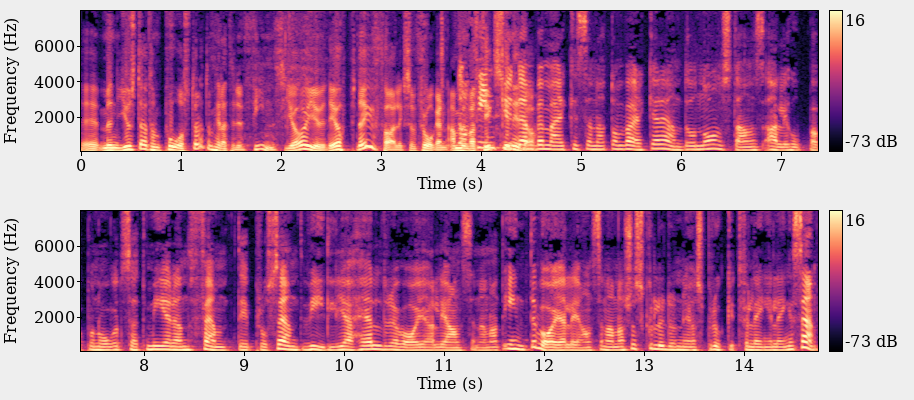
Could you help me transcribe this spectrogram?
Eh, Men just det att de påstår att de hela tiden finns gör ju, det öppnar ju för liksom frågan, men de vad finns tycker ju i den bemärkelsen att de verkar ändå någonstans allihopa på något sätt mer än 50% vilja hellre vara i alliansen än att inte vara i alliansen. Annars så skulle den ju ha spruckit för länge länge sedan.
